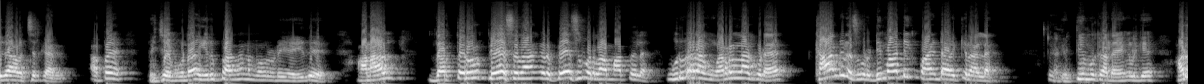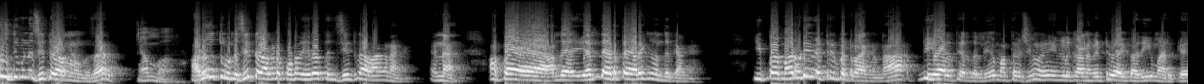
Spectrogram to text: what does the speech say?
இதாக வச்சுருக்காரு. அப்போ விஜய் கூட இருப்பாங்க நம்மளுடைய இது. ஆனால் தர்த்தரும் பேசலாங்கிற பேச வரலாம் மாத்தல. ஒருவேளை அவங்க வரலாம் கூட காங்கிரஸ் ஒரு டிமாண்டிங் பாயிண்டா வைக்கலாம்ல திமுக எங்களுக்கு அறுபத்தி மூணு சீட்டு வாங்கணுங்க சார். ஆமா. அறுபத்தி மூணு சீட்டு வாங்கின போனது இருபத்தஞ்சு சீட்டு தான் வாங்கினாங்க. என்ன? அப்ப அந்த எந்த இடத்த இறங்கி வந்திருக்காங்க? இப்ப மறுபடியும் வெற்றி பெற்றாங்கன்னா பீகார் தேர்தலையோ மற்ற விஷயங்கள் எங்களுக்கான வெற்றி வாய்ப்பு அதிகமா இருக்கு.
